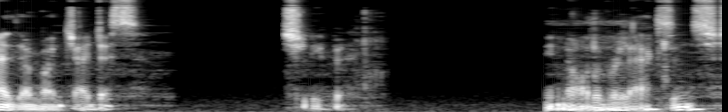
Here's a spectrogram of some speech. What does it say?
As I'm gonna try this. Sleeping. And all the relaxins.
